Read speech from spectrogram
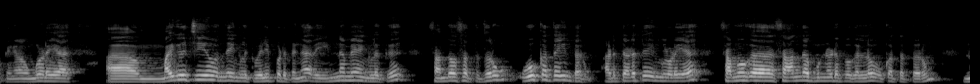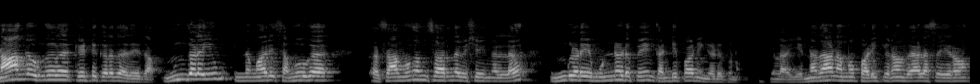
ஓகேங்களா? உங்களுடைய மகிழ்ச்சியும் வந்து எங்களுக்கு வெளிப்படுத்துங்க. அது இன்னுமே எங்களுக்கு சந்தோஷத்தை தரும் ஊக்கத்தையும் தரும். அடுத்தடுத்து எங்களுடைய சமூக சார்ந்த முன்னெடுப்புகளில் ஊக்கத்தை தரும். நாங்கள் உங்களை கேட்டுக்கிறது அதே தான் உங்களையும் இந்த மாதிரி சமூக சமூகம் சார்ந்த விஷயங்களில் உங்களுடைய முன்னெடுப்பையும் கண்டிப்பாக நீங்கள் எடுக்கணும் ஓகேங்களா? என்னதான் நம்ம படிக்கிறோம் வேலை செய்கிறோம்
